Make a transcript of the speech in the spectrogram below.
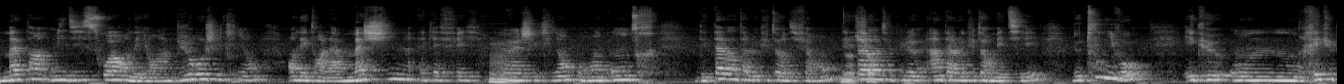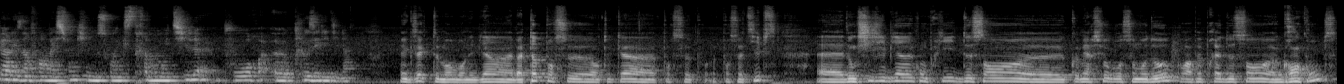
matin, midi, soir, en ayant un bureau chez le client, en étant à la machine à café euh, chez le client qu'on rencontre des tas d'interlocuteurs différents, des tas d'interlocuteurs métiers, de tout niveau, et qu'on récupère les informations qui nous sont extrêmement utiles pour euh, closer les deals. Exactement, bon, on est bien bah, top pour ce, en tout cas pour ce, pour ce tips. Euh, donc si j'ai bien compris, 200 euh, commerciaux grosso modo pour à peu près 200 grands comptes,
